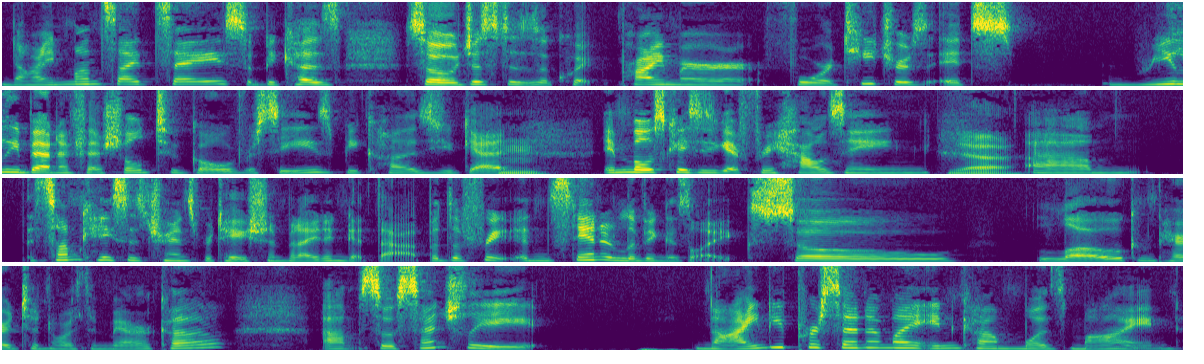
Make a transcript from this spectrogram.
nine months, I'd say. So because so just as a quick primer for teachers, it's really beneficial to go overseas because you get in most cases you get free housing. Yeah. Um, in some cases transportation, but I didn't get that. But the free and standard living is like so low compared to North America. Um, so essentially, ninety percent of my income was mine.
